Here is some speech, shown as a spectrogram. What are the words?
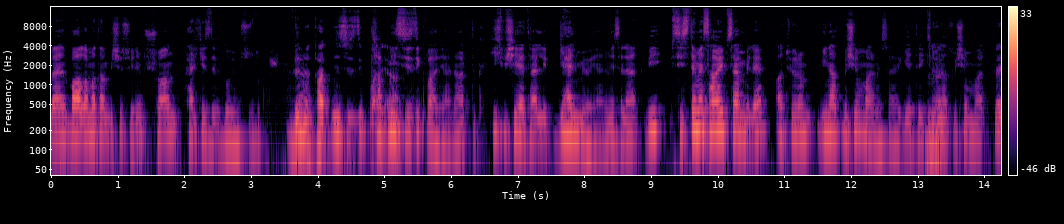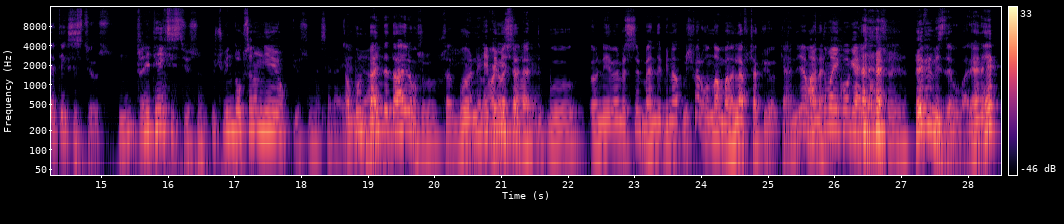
ben bağlamadan bir şey söyleyeyim. Şu an herkeste bir doyumsuzluk var. Değil mi? Tatminsizlik var ya. Tatminsizlik var yani artık hiçbir şey yeterli gelmiyor yani. Mesela bir sisteme sahipsen bile atıyorum 1060'ım var mesela GTX Evet. 1060'ım var. RTX istiyoruz. RTX istiyorsun. 3090'ım niye yok diyorsun mesela. Ya Yani bu ben de dahil olmuş. Bu, örneği arkadaşlar yani. bu örneği vermesi bende 1060 var. Ondan bana laf çakıyor kendince ama hani aklıma ilk o geldi onu söyledim. hepimizde bu var. Yani hep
